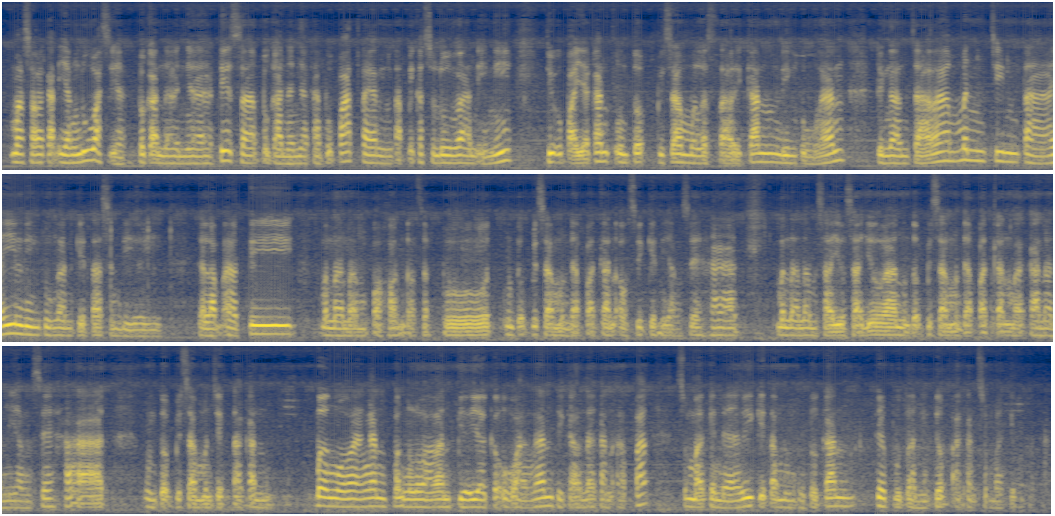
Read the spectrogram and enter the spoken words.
masyarakat yang luas ya, bukan hanya desa, bukan hanya kabupaten, tapi keseluruhan ini diupayakan untuk bisa melestarikan lingkungan dengan cara mencintai lingkungan kita sendiri. Dalam arti menanam pohon tersebut untuk bisa mendapatkan oksigen yang sehat, menanam sayur-sayuran untuk bisa mendapatkan makanan yang sehat, untuk bisa menciptakan pengurangan pengeluaran biaya keuangan dikarenakan apa? Semakin dari kita membutuhkan kebutuhan hidup akan semakin bertambah.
